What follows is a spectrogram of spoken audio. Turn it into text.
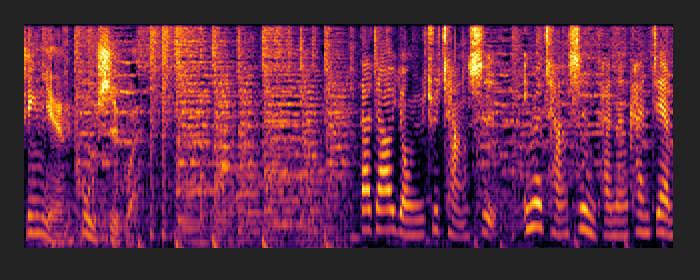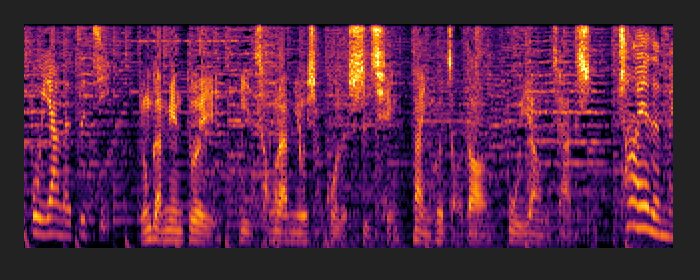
青年故事馆。大家要勇于去尝试，因为尝试你才能看见不一样的自己。勇敢面对你从来没有想过的事情，那你会找到不一样的价值。创业的每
